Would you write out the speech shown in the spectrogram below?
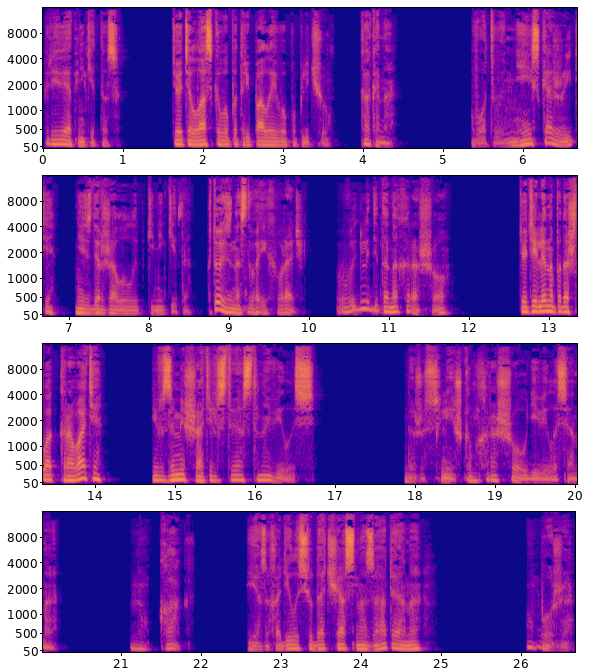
«Привет, Никитос». Тетя ласково потрепала его по плечу. «Как она?» «Вот вы мне и скажите», — не сдержал улыбки Никита. «Кто из нас двоих врач? Выглядит она хорошо». Тетя Лена подошла к кровати и в замешательстве остановилась. «Даже слишком хорошо», — удивилась она. «Ну как? Я заходила сюда час назад, и она...» «О, Боже!»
